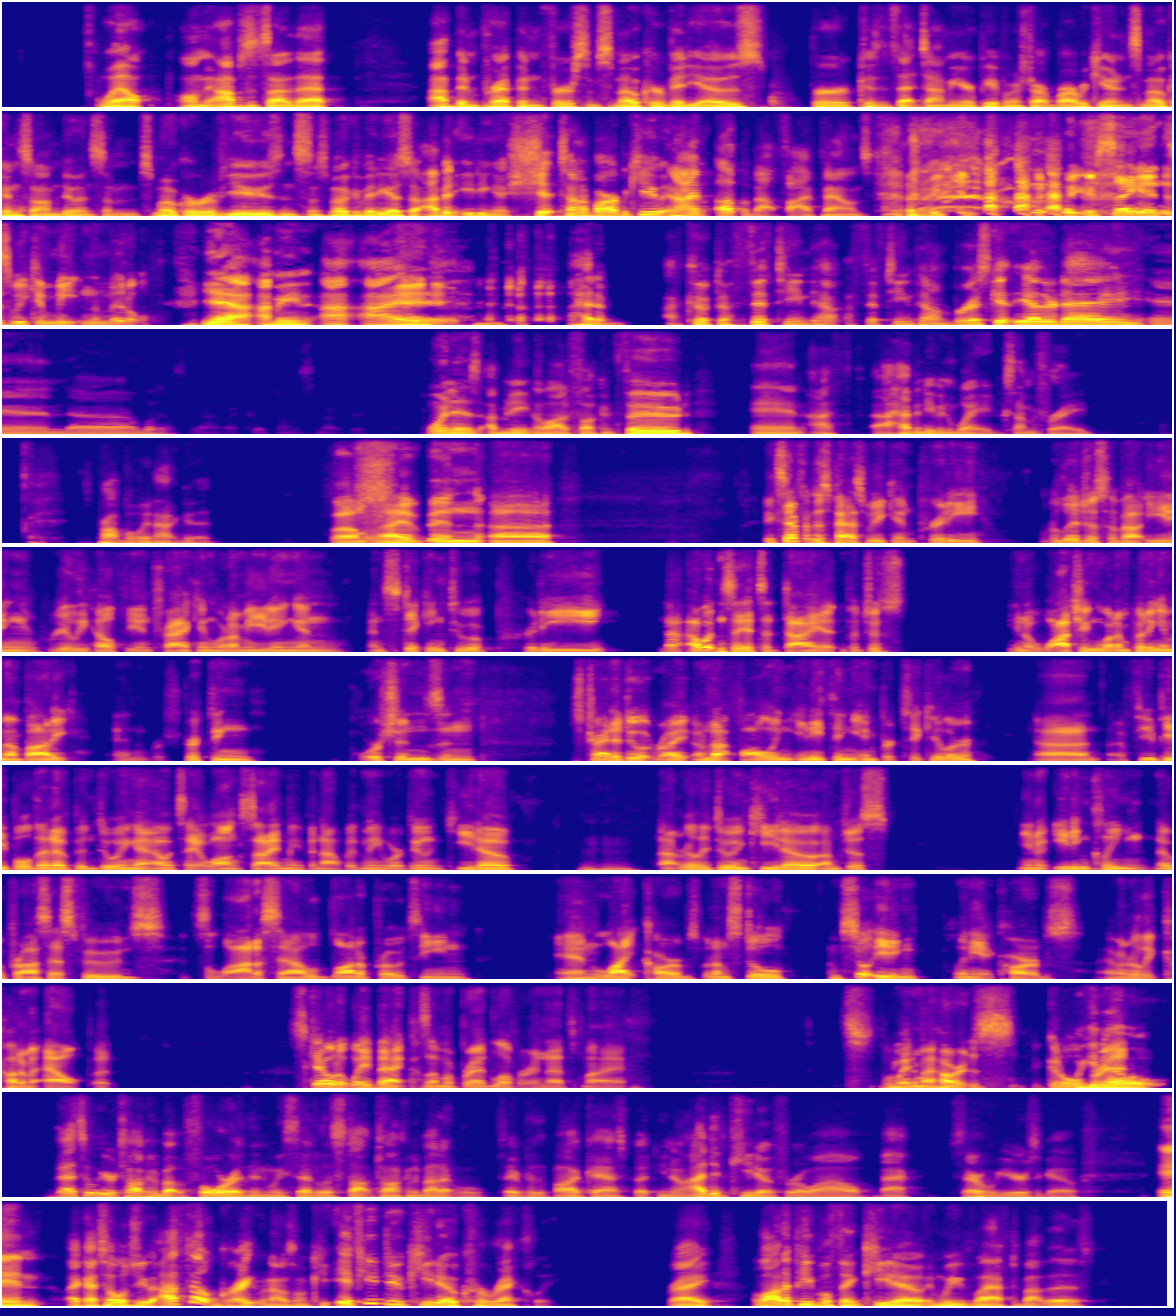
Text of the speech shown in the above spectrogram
Well, on the opposite side of that, I've been prepping for some smoker videos for because it's that time of year people are gonna start barbecuing and smoking. So I'm doing some smoker reviews and some smoking videos. So I've been eating a shit ton of barbecue and I'm up about five pounds. we can. what- you're saying is we can meet in the middle. yeah, I mean, I I. I had a I cooked a 15 down a 15 pound brisket the other day, and uh what else did I have I cooked on the smoker? Point is, I've been eating a lot of fucking food, and I I haven't even weighed because I'm afraid it's probably not good. Well, I have been, uh, except for this past weekend, pretty religious about eating really healthy and tracking what I'm eating and and sticking to a pretty. Not, I wouldn't say it's a diet, but just you know, watching what I'm putting in my body and restricting portions and just trying to do it right. I'm not following anything in particular. Uh, a few people that have been doing it, I would say, alongside me, but not with me. We're doing keto not really doing keto. I'm just, you know, eating clean, no processed foods. It's a lot of salad, a lot of protein, and hmm. light carbs. But I'm still, I'm still eating plenty of carbs. I haven't really cut them out, but scaled it way back because I'm a bread lover, and that's my it's the way to my heart is good old Well, you bread. know, that's what we were talking about before, and then we said let's stop talking about it. We'll save it for the podcast. But you know, I did keto for a while back several years ago, and like I told you, I felt great when I was on keto. If you do keto correctly, right? A lot of people think keto, and we've laughed about this.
